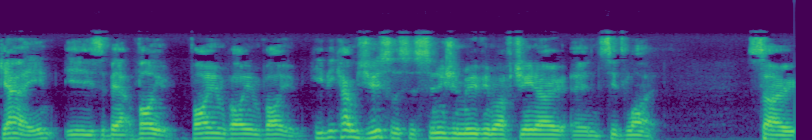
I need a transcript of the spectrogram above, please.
game is about volume, volume, volume, volume. He becomes useless as soon as you move him off Geno and Sid's line. So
